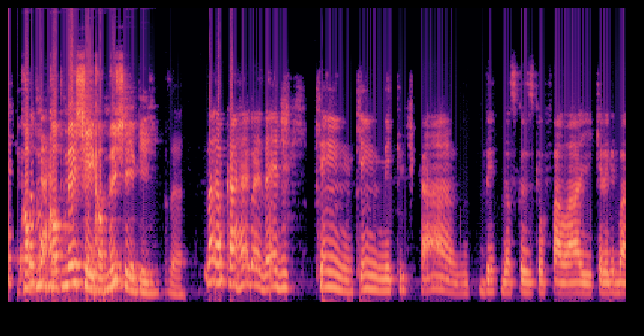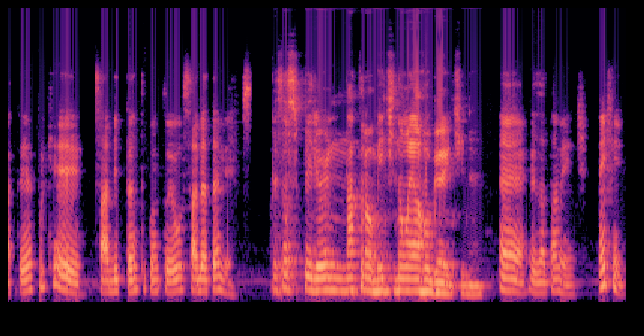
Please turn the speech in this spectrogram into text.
é Copo, carrego- copo meio cheio, copo meio cheio aqui. Não, eu carrego a ideia de que quem, quem me criticar dentro das coisas que eu falar e querer me bater é porque sabe tanto quanto eu, sabe até menos. A pessoa superior naturalmente não é arrogante, né? É, exatamente. Enfim,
